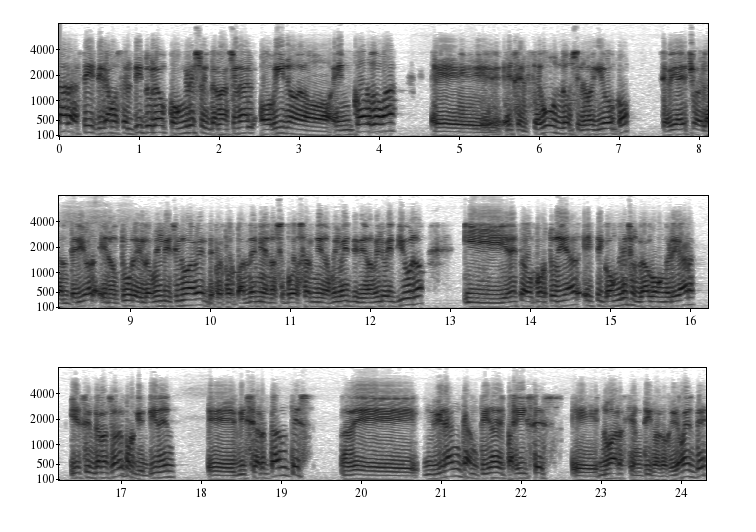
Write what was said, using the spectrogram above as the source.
Así, tiramos el título, Congreso Internacional Ovino en Córdoba, eh, es el segundo, si no me equivoco, se había hecho el anterior en octubre del 2019, después por pandemia no se pudo hacer ni 2020 ni 2021, y en esta oportunidad este Congreso que va a congregar, y es internacional porque tienen eh, disertantes de gran cantidad de países, eh, no argentinos, lógicamente,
